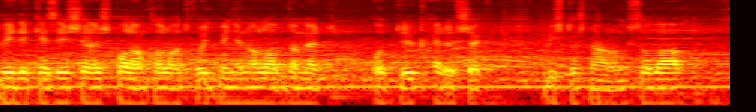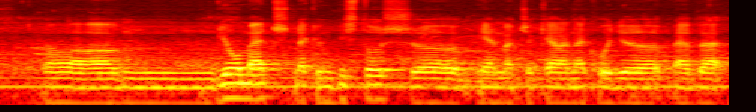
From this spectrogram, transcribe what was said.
védekezéssel és palank alatt, hogy menjen a labda, mert ott ők erősek biztos nálunk. Szóval jó meccs, nekünk biztos, ilyen meccsek kellenek, hogy ebbe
